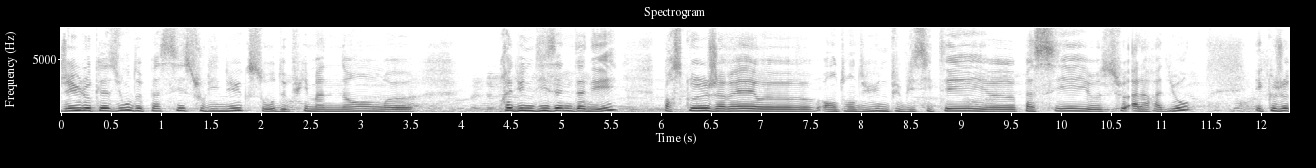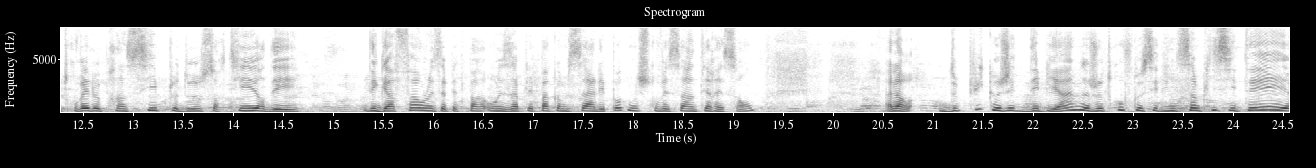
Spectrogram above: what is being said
J'ai eu l'occasion de passer sous Linux oh, depuis maintenant euh, près d'une dizaine d'années parce que j'avais euh, entendu une publicité euh, passer à la radio et que je trouvais le principe de sortir des, des GAFA, on ne les, appelait pas, on les appelait pas comme ça à l'époque, mais je trouvais ça intéressant. Alors, depuis que j'ai Debian, je trouve que c'est d'une simplicité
